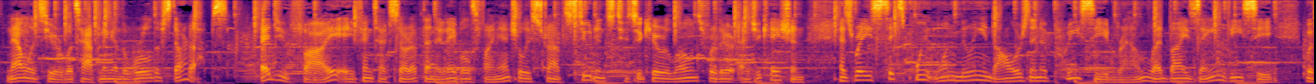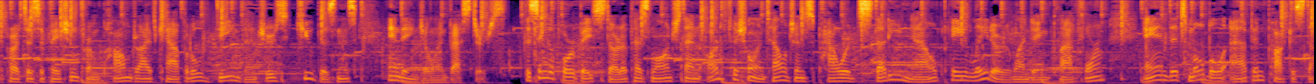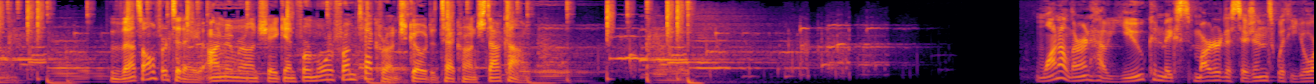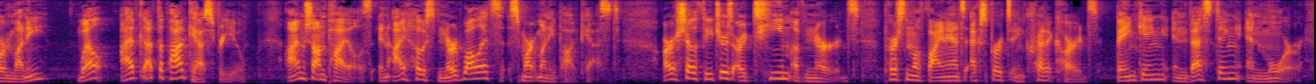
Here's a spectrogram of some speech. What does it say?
Now let's hear what's happening in the world of startups. EduFi, a fintech startup that enables financially strapped students to secure loans for their education, has raised $6.1 million in a pre seed round led by Zayn VC with participation from Palm Drive Capital, Dean Ventures, Q Business, and angel investors. The Singapore based startup has launched an artificial intelligence powered Study Now, Pay Later lending platform and its mobile app in Pakistan. That's all for today. I'm Imran Sheikh, and for more from TechCrunch, go to TechCrunch.com. Want to learn how you can make smarter decisions with your money? Well, I've got the podcast for you. I'm Sean Pyles, and I host NerdWallet's Smart Money Podcast. Our show features our team of nerds, personal finance experts in credit cards, banking, investing, and more –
